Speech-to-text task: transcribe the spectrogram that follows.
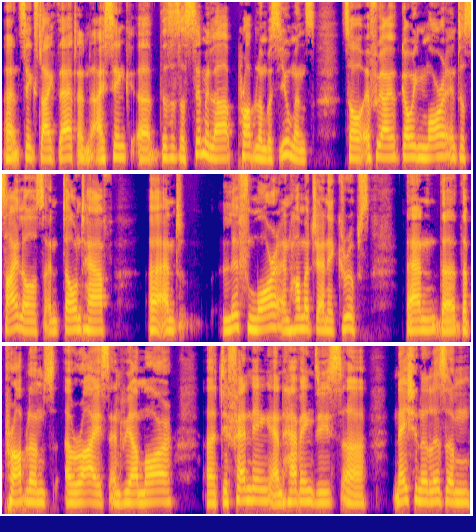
and things like that. And I think uh, this is a similar problem with humans. So if we are going more into silos and don't have uh, and live more in homogenic groups, then the the problems arise, and we are more uh, defending and having these uh, nationalism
